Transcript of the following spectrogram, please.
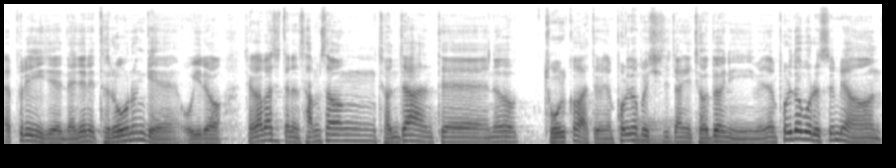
애플이 이제 내년에 들어오는 게 오히려 제가 봤을 때는 삼성전자한테는 좋을 것 같아요. 왜냐면 폴더블 시장의 저변이 왜냐면 폴더블을 쓰면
